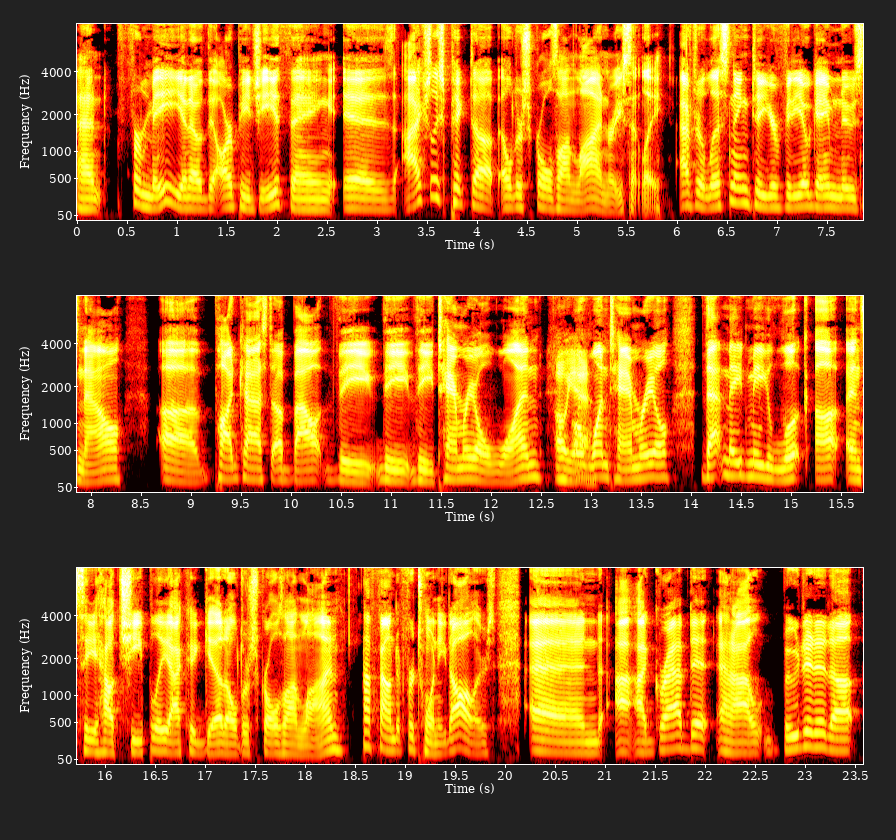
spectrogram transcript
And for me, you know, the RPG thing is I actually picked up Elder Scrolls Online recently. After listening to your video game news now uh podcast about the the the Tamriel 1 Oh, yeah. or 1 Tamriel, that made me look up and see how cheaply I could get Elder Scrolls Online. I found it for $20 and I, I grabbed it and I booted it up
